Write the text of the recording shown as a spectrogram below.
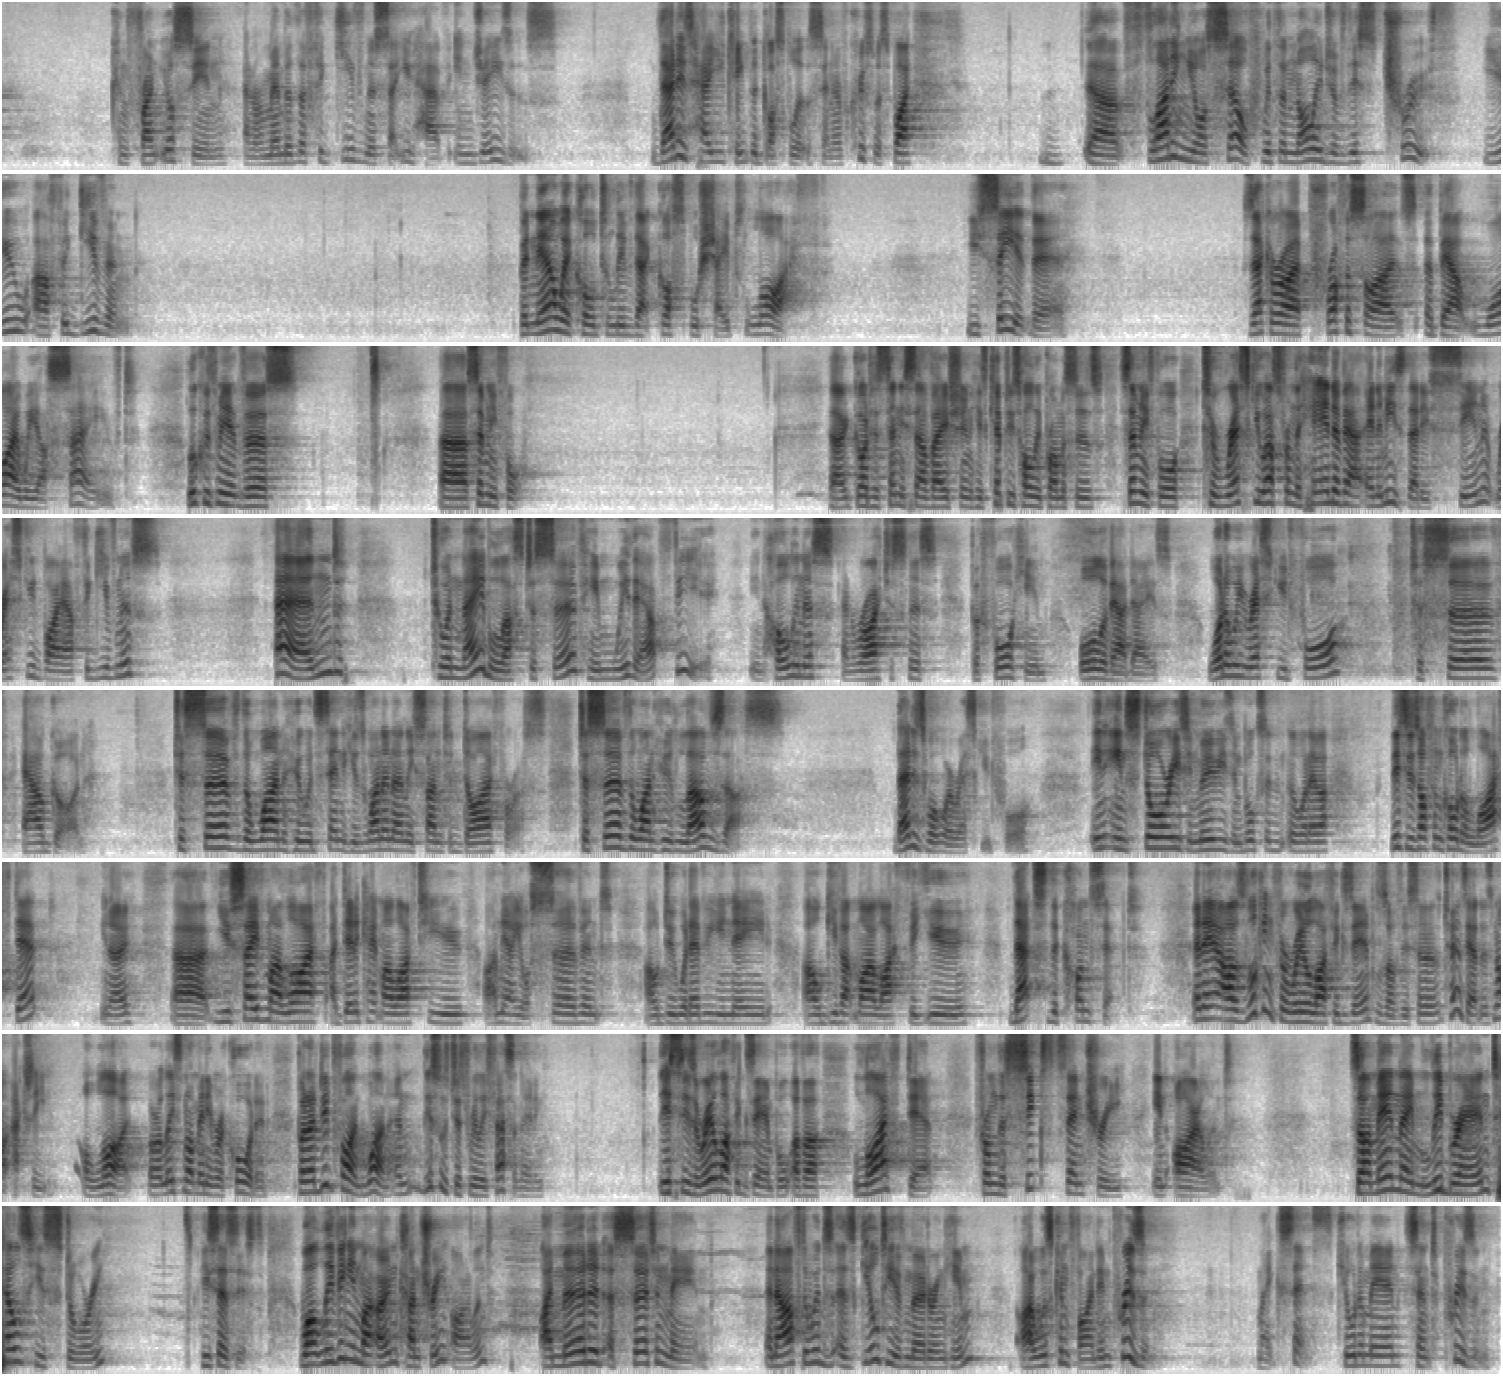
Confront your sin and remember the forgiveness that you have in Jesus. That is how you keep the gospel at the center of Christmas by uh, flooding yourself with the knowledge of this truth. You are forgiven. But now we're called to live that gospel shaped life. You see it there. Zechariah prophesies about why we are saved. Look with me at verse uh, 74. Uh, God has sent his salvation, he's kept his holy promises. 74, to rescue us from the hand of our enemies, that is sin, rescued by our forgiveness, and to enable us to serve him without fear, in holiness and righteousness before him all of our days. What are we rescued for? To serve our God. To serve the one who would send his one and only Son to die for us. To serve the one who loves us. That is what we're rescued for. In, in stories, in movies, in books, or whatever, this is often called a life debt. You know, uh, you saved my life. I dedicate my life to you. I'm now your servant. I'll do whatever you need. I'll give up my life for you. That's the concept. And I was looking for real life examples of this, and it turns out there's not actually a lot, or at least not many recorded. But I did find one, and this was just really fascinating. This is a real life example of a life debt from the 6th century in Ireland. So, a man named Libran tells his story He says this While living in my own country, Ireland, I murdered a certain man, and afterwards, as guilty of murdering him, I was confined in prison. Makes sense. Killed a man, sent to prison.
